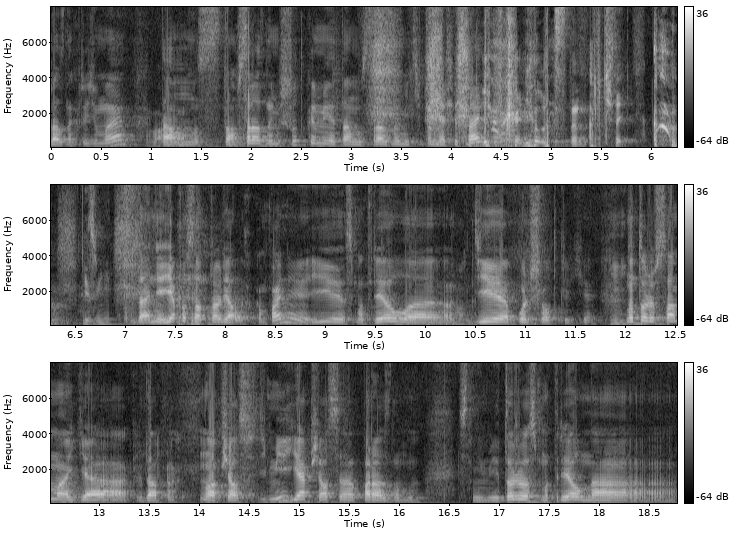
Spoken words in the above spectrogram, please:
разных резюме, Вау. там с, там с разными шутками, там с разными типами описаний. входил на стендап читать. Извини. Да, не, я просто отправлял их в компанию и смотрел, э, Вот. где больше отклики. Но то же самое я, когда ну, общался с людьми, я общался по-разному с ними. И тоже смотрел на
